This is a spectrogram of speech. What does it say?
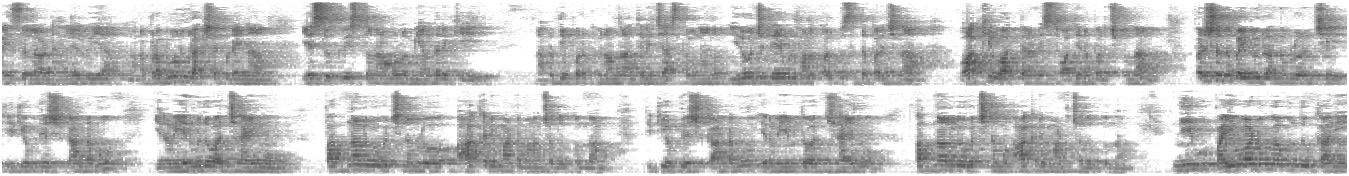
ప్రైజ్ లార్డ్ హలెలుయ మన ప్రభువును రక్షకుడైన యేసుక్రీస్తు నామంలో మీ అందరికీ నా హృదయపూర్వక వినందనాలు తెలియజేస్తా ఉన్నాను. ఈరోజు దేవుడు మన కొరకు సిద్ధపరిచిన వాక్య వాగ్దానాన్ని స్వాధీనపరుచుకుందాం. పరిశుద్ధ బైబిల్ గ్రంథంలో నుంచి ద్వితీయోపదేశ కాండము ఇరవై ఎనిమిదవ అధ్యాయము పద్నాలుగో వచనంలో ఆఖరి మాట మనం చదువుకుందాం. ద్వితీయోపదేశ కాండము ఇరవై ఎనిమిదో అధ్యాయము పద్నాలుగో వచనము ఆఖరి మాట చదువుకుందాం. నీవు పైవాడుగా ఉండు కానీ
